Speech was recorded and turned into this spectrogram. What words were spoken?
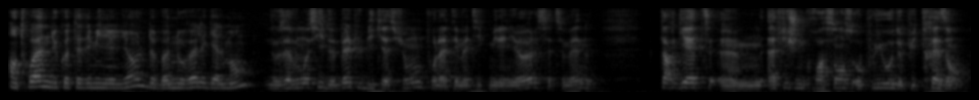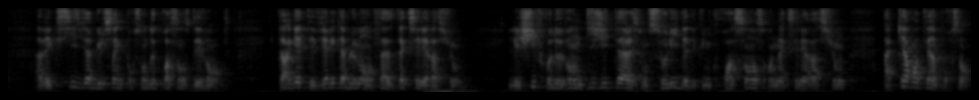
Antoine, du côté des millénials, de bonnes nouvelles également? Nous avons aussi de belles publications pour la thématique millénial cette semaine. Target euh, affiche une croissance au plus haut depuis 13 ans, avec 6,5% de croissance des ventes. Target est véritablement en phase d'accélération. Les chiffres de vente digitales sont solides avec une croissance en accélération à 41%.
